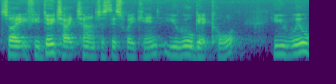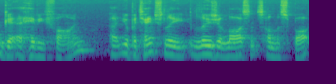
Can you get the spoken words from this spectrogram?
So if you do take chances this weekend, you will get caught. You will get a heavy fine. Uh, you'll potentially lose your licence on the spot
